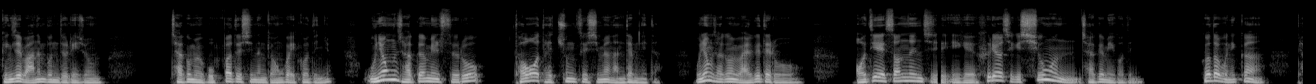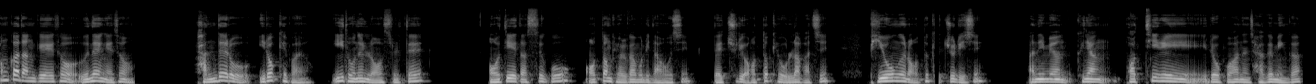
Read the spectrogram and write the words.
굉장히 많은 분들이 좀 자금을 못 받으시는 경우가 있거든요. 운영 자금일수록 더 대충 쓰시면 안 됩니다. 운영 자금을 말 그대로 어디에 썼는지 이게 흐려지기 쉬운 자금이거든요. 그러다 보니까 평가 단계에서 은행에서 반대로 이렇게 봐요. 이 돈을 넣었을 때 어디에다 쓰고 어떤 결과물이 나오지? 매출이 어떻게 올라가지? 비용을 어떻게 줄이지? 아니면 그냥 버티려고 하는 자금인가?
